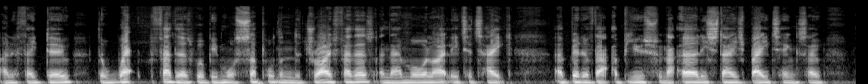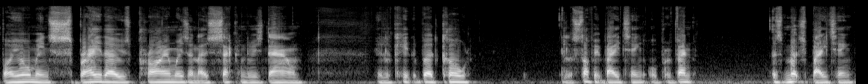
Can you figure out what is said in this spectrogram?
And if they do the wet feathers will be more supple than the dry feathers and they're more likely to take a bit of that abuse from that early stage baiting. So by all means spray those primaries and those secondaries down. It'll keep the bird cool. It'll stop it baiting or prevent as much baiting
